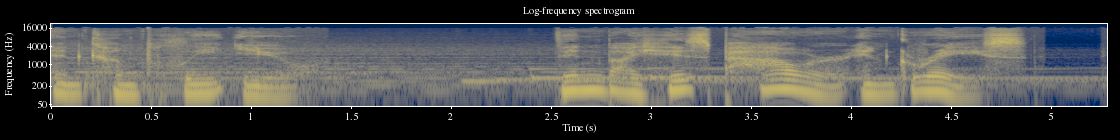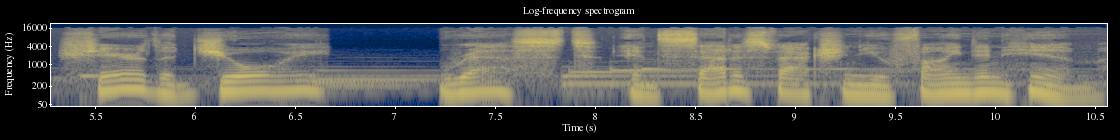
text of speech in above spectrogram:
and complete you. Then, by his power and grace, share the joy, rest, and satisfaction you find in him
